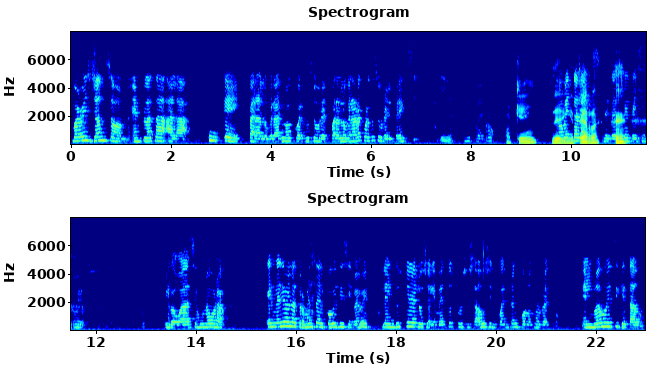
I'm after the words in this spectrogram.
Boris Johnson emplaza a la UE para lograr los acuerdos sobre para lograr acuerdos sobre el Brexit. Ya se puso perro. Ok. De 90 Inglaterra. likes desde 35 minutos. Y luego hace una hora. En medio de la tormenta del COVID-19, la industria de los alimentos procesados se encuentran con otro reto. El nuevo etiquetado,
